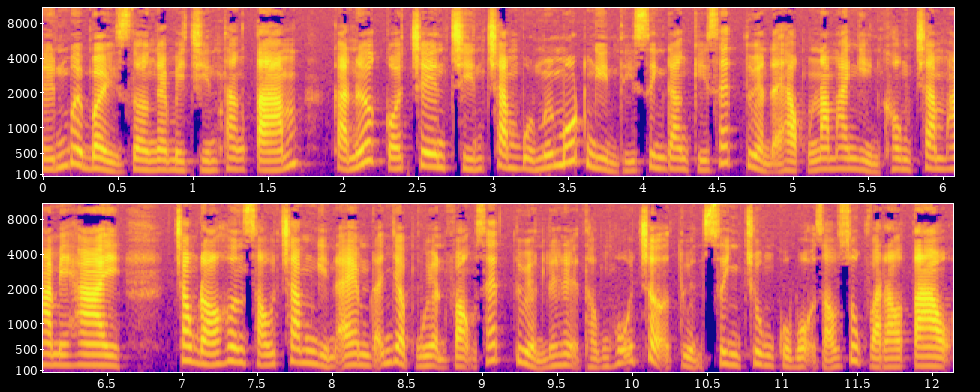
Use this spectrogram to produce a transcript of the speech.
Đến 17 giờ ngày 19 tháng 8, cả nước có trên 941.000 thí sinh đăng ký xét tuyển đại học năm 2022, trong đó hơn 600.000 em đã nhập nguyện vọng xét tuyển lên hệ thống hỗ trợ tuyển sinh chung của Bộ Giáo dục và Đào tạo.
